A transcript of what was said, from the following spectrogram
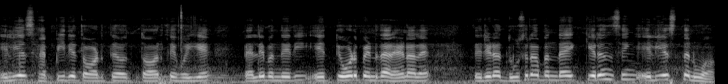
ਏਲੀਅਸ ਹੈਪੀ ਦੇ ਤੌਰ ਤੇ ਤੌਰ ਤੇ ਹੋਈ ਹੈ। ਪਹਿਲੇ ਬੰਦੇ ਦੀ ਇਹ ਤਿਉੜ ਪਿੰਡ ਦਾ ਰਹਿਣ ਵਾਲਾ ਹੈ। ਤੇ ਜਿਹੜਾ ਦੂਸਰਾ ਬੰਦਾ ਹੈ ਕਿਰਨ ਸਿੰਘ ਏਲੀਅਸ ਧਨੂਆ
